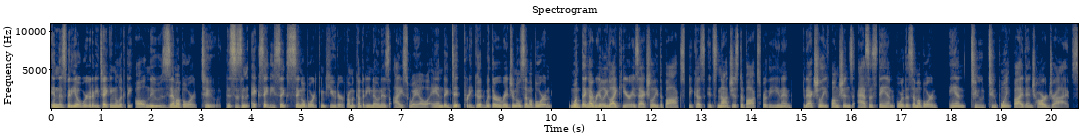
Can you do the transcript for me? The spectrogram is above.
In this video, we're going to be taking a look at the all-new ZimaBoard 2. This is an x86 single-board computer from a company known as IceWhale, and they did pretty good with their original ZimaBoard. One thing I really like here is actually the box, because it's not just a box for the unit, it actually functions as a stand for the ZimaBoard, and two 2.5-inch hard drives.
